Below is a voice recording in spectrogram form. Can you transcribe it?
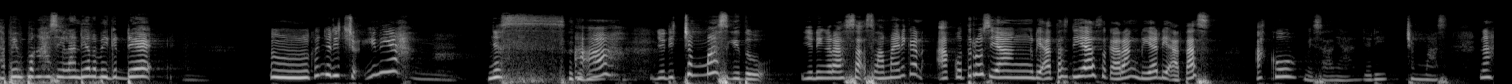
tapi penghasilan dia lebih gede. Hmm, kan jadi ini ya, Nyes. ah, ah, jadi cemas gitu. Jadi ngerasa selama ini kan aku terus yang di atas dia, sekarang dia di atas aku misalnya. Jadi cemas. Nah,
